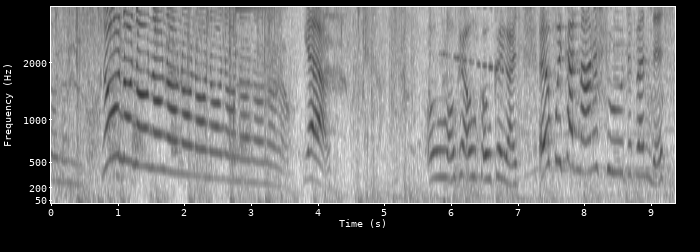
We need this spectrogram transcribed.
No no no no no no no no no no no no no no yeah. Oh okay okay okay guys. If we can manage to defend this,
